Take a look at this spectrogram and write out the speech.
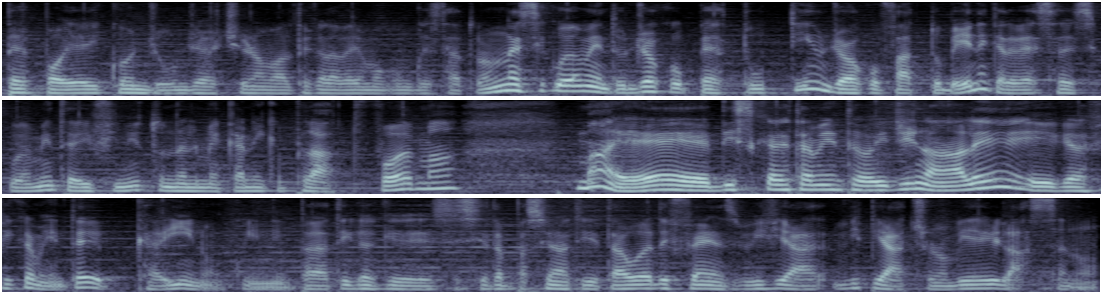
per poi ricongiungerci una volta che l'avremo conquistato. Non è sicuramente un gioco per tutti, un gioco fatto bene che deve essere sicuramente rifinito nelle meccaniche platform ma è discretamente originale e graficamente carino, quindi in pratica che se siete appassionati di Tower Defense, vi, vi piacciono, vi rilassano,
